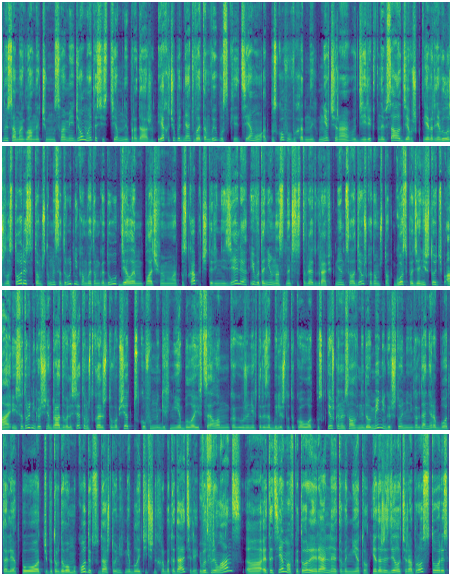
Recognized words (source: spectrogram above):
Ну и самое главное, к чему мы с вами идем, это системные продажи. Я хочу поднять в этом выпуске тему отпусков и выходных. Мне вчера в директ написала девушка. Я, вернее, выложила сторис о том, что мы сотрудникам в этом году делаем оплачиваемые отпуска по 4 недели, и вот они у нас, значит, составляют график. Мне написала девушка о том, что, господи, господи, они что, типа... А, и сотрудники очень обрадовались этому, что сказали, что вообще отпусков у многих не было, и в целом, как уже некоторые забыли, что такое отпуск. Девушка написала в недоумении, говорит, что они никогда не работали по, типа, трудовому кодексу, да, что у них не было этичных работодателей. И вот фриланс э, — это тема, в которой реально этого нету. Я даже сделала вчера опрос в сторис,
